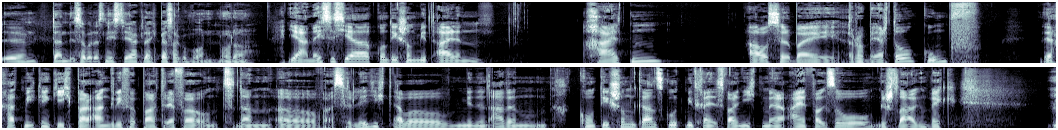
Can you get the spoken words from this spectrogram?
ähm, dann ist aber das nächste Jahr gleich besser geworden, oder? Ja, nächstes Jahr konnte ich schon mit allen halten. außer bei Roberto Kumpf. Der hat mich, denke ich, paar Angriffe, paar Treffer und dann äh, war es erledigt. Aber mit den anderen konnte ich schon ganz gut mithalten. Es war nicht mehr einfach so geschlagen weg.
